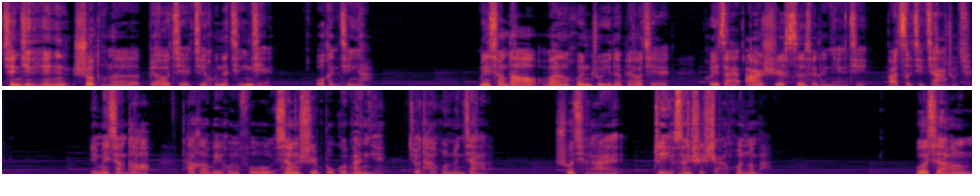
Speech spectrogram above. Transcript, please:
前几天收到了表姐结婚的请柬，我很惊讶，没想到晚婚主义的表姐会在二十四岁的年纪把自己嫁出去，也没想到。她和未婚夫相识不过半年就谈婚论嫁了，说起来这也算是闪婚了吧。我想，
